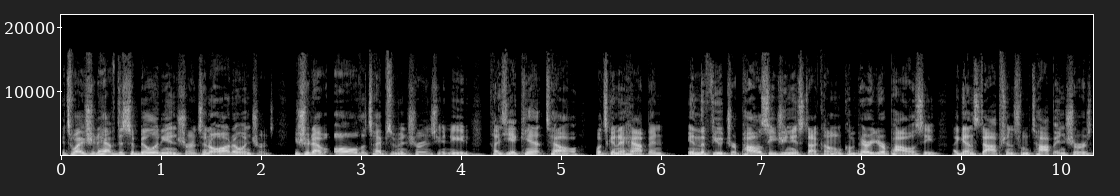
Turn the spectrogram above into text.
It's why you should have disability insurance and auto insurance. You should have all the types of insurance you need because you can't tell what's going to happen in the future. PolicyGenius.com will compare your policy against options from top insurers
